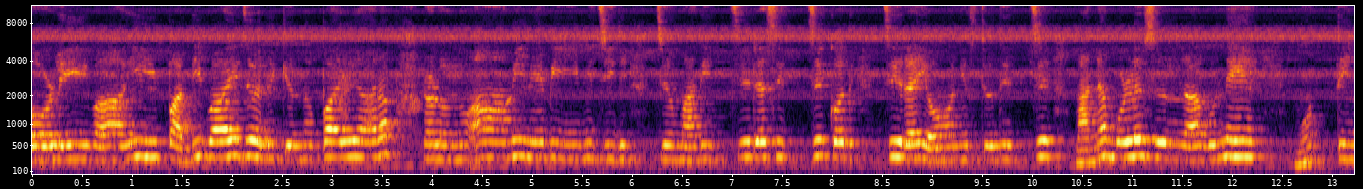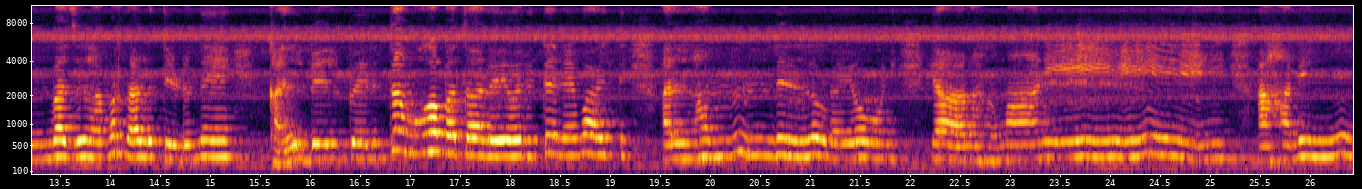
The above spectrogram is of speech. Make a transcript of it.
ഒളിവായി പതിവായി ജ്വലിക്കുന്നു. പരിഹാരം അളന്നു ആമിനെ ബീവി ചിരിച്ച് മതിച്ച് രസിച്ച് കൊതിച്ചിരയോനി സ്തുതിച്ച് മനമുള്ള സുറാകുന്നേ മുത്തിൻ വജ് അവർ തലത്തിടുന്നേ കൽബിൽ പെരുത്ത മുഹബത്തലയൊരുത്തനെ വാഴ്ത്തി. അൽഹംദുലില്ലാഹി യാ റഹ്മാനേ അഹദിന്റെ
